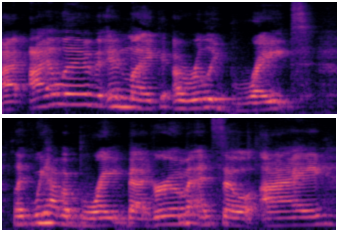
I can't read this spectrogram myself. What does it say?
I, I live in like a really bright like we have a bright bedroom and so I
